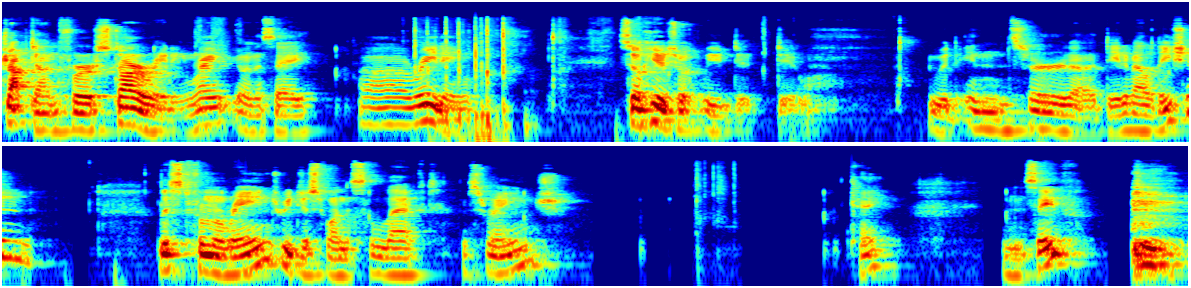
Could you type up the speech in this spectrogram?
drop down for star rating, right? You want to say uh, rating. So here's what we do we would insert a data validation. List from a range, we just want to select this range. Okay, and save. and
